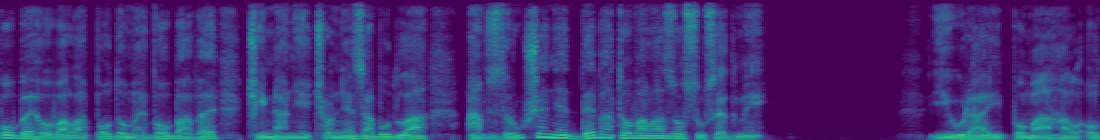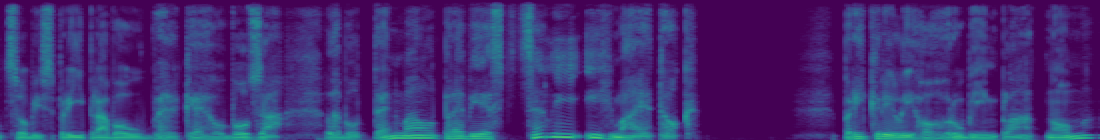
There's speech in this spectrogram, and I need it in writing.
Pobehovala po dome v obave, či na niečo nezabudla a vzrušene debatovala so susedmi. Juraj pomáhal otcovi s prípravou veľkého voza, lebo ten mal previesť celý ich majetok. Prikryli ho hrubým plátnom,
